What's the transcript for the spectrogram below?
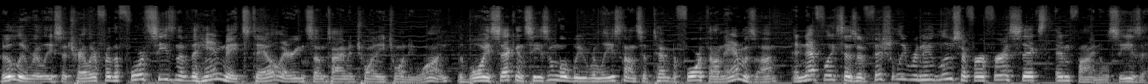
Hulu released a trailer for the fourth season of The Handmaid's Tale airing sometime in 2021. The Boys' second season will be released on September 4th on Amazon, and Netflix has officially renewed Lucifer for a sixth and final season.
